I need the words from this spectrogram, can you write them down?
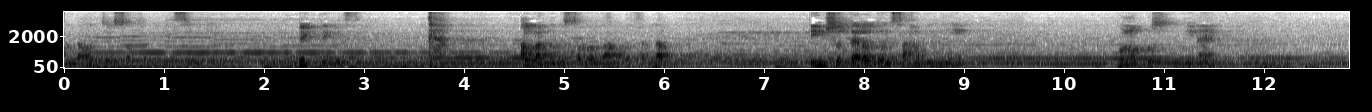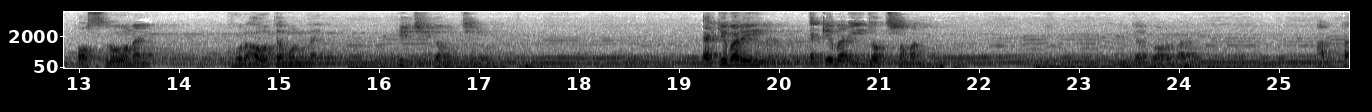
আমরা হজ্জের সফরে গেছি এখানে, দেখতে গেছি। আল্লাহ নবী সাল্লাম তিনশো তেরো জন সাহাবি নিয়ে কোনো প্রস্তুতি নাই, অস্ত্রও নাই, ঘোড়াও তেমন নাই কিচ্ছুই তেমন ছিল না। একেবারেই একেবারেই যত সামান্য দুইটা তরবারি আটটা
